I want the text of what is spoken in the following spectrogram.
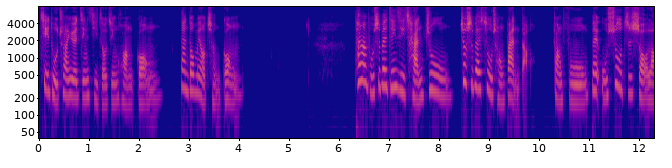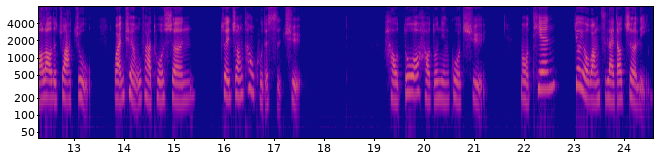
企图穿越荆棘走进皇宫，但都没有成功。他们不是被荆棘缠住，就是被树丛绊倒，仿佛被无数只手牢牢的抓住，完全无法脱身，最终痛苦的死去。好多好多年过去，某天又有王子来到这里。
